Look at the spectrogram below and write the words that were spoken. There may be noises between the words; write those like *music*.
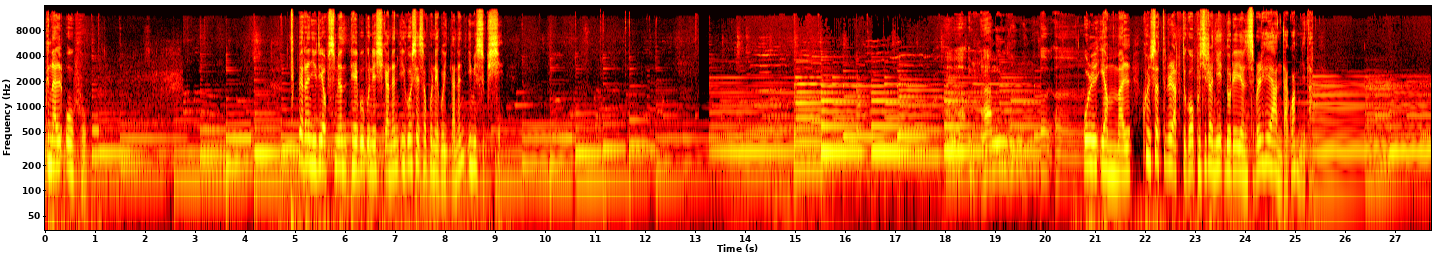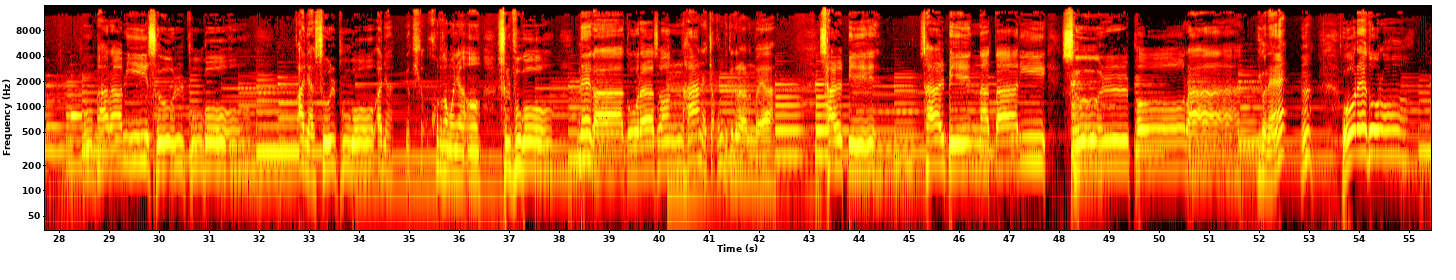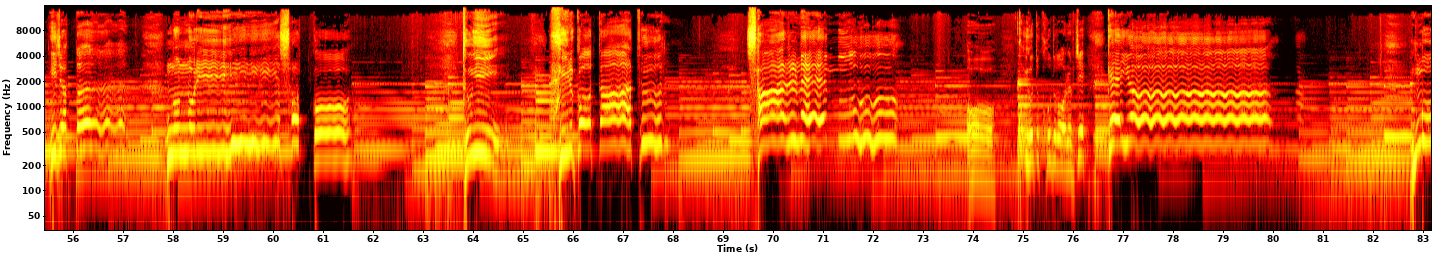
그날 오후 특별한 일이 없으면 대부분의 시간은 이곳에서 보내고 있다는 이미숙 씨. 올 연말 콘서트를 앞두고 부지런히 노래 연습을 해야 한다고 합니다. 바람이 슬프고 아니야 슬프고 아니야. 여기 코드가 뭐냐 어. 슬프고 내가 돌아선 한 해 조금 늦게 들어가는 거야. 살빛 살빛 나 딸이 슬퍼라. 이거네 응? 오래도록 잊었던 눈물이 솟고 등이 휠 것 같은 삶의 무. 어, 코- 이것도 코드가 어렵지? 개여. 모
